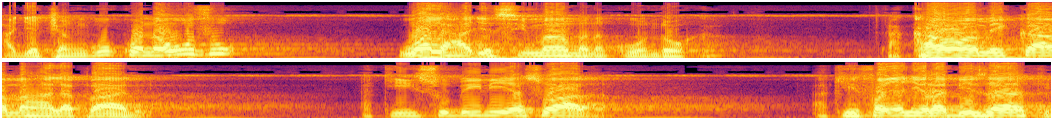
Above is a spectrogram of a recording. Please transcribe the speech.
hajachangukwa na udhu wala hajasimama na kuondoka. Akawa amekaa mahala pale akiisubiria swala akifanya nyiradi zake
